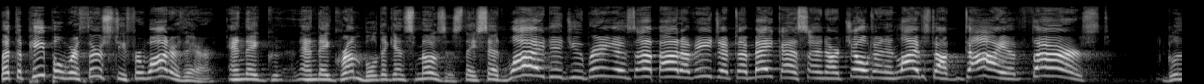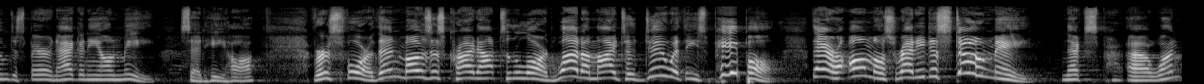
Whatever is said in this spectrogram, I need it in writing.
But the people were thirsty for water there, and they, and they grumbled against Moses. They said, Why did you bring us up out of Egypt to make us and our children and livestock die of thirst? Gloom, despair, and agony on me, said Hee Haw. Verse 4 Then Moses cried out to the Lord, What am I to do with these people? They are almost ready to stone me. Next uh, one.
